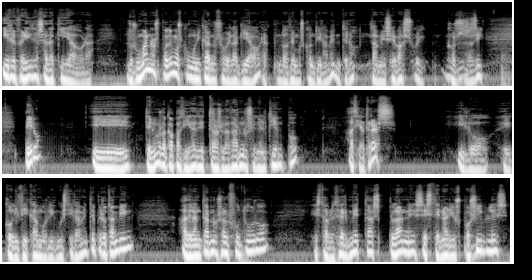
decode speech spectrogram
y referidas al aquí y ahora. Los humanos podemos comunicarnos sobre el aquí y ahora, lo hacemos continuamente, ¿no? Dame ese vaso y cosas así. Pero eh, tenemos la capacidad de trasladarnos en el tiempo hacia atrás y lo eh, codificamos lingüísticamente, pero también adelantarnos al futuro, establecer metas, planes, escenarios posibles,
